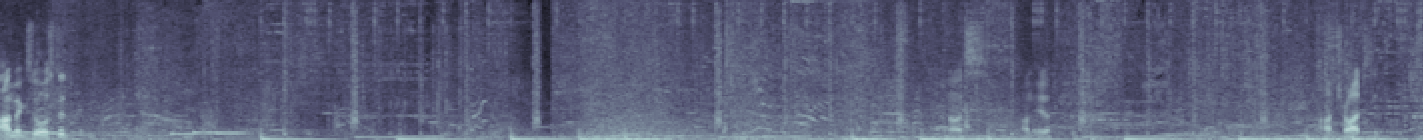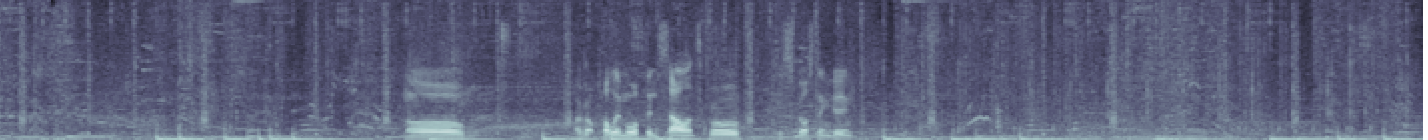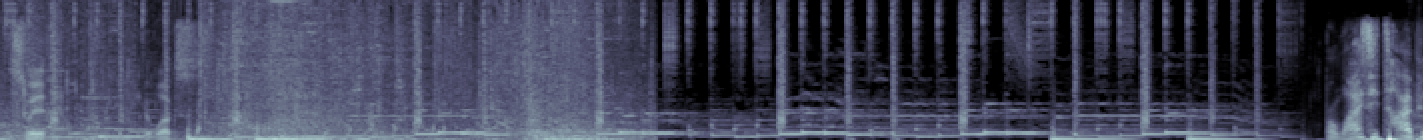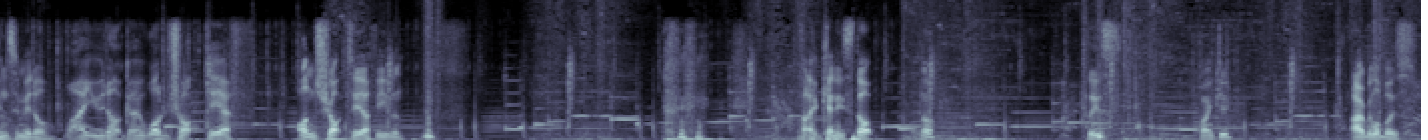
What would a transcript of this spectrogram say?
I'm exhausted. Nice. I'm here. I tried to. No. I got polymorphed in silence, bro. Disgusting game. Sweet. Bro, why is he typing to middle? Why you not go one shot TF? On shot TF even. like, can he stop? No? Please? Thank you. Alright, good luck boys.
